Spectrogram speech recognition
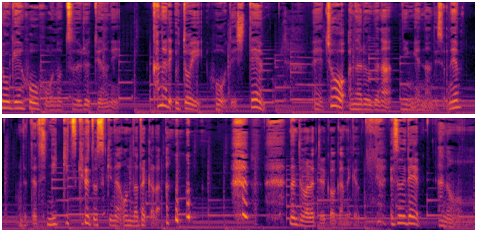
表現方法のツールっていうのにかなり疎い方でして、えー、超アナログな人間なんですよね。だって私日記つけると好きな女だから。なんで笑ってるか分かんないけど。それであの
